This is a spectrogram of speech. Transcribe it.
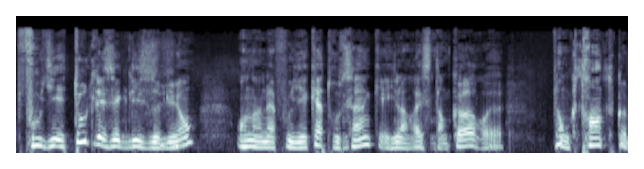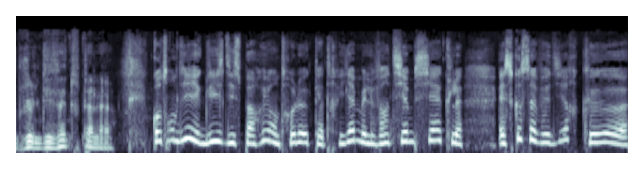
fouillé toutes les églises de Lyon, on en a fouillé quatre ou cinq et il en reste encore donc 30, comme je le disais tout à l'heure. Quand on dit église disparue entre le 4e et le 20e siècle, est-ce que ça veut dire que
